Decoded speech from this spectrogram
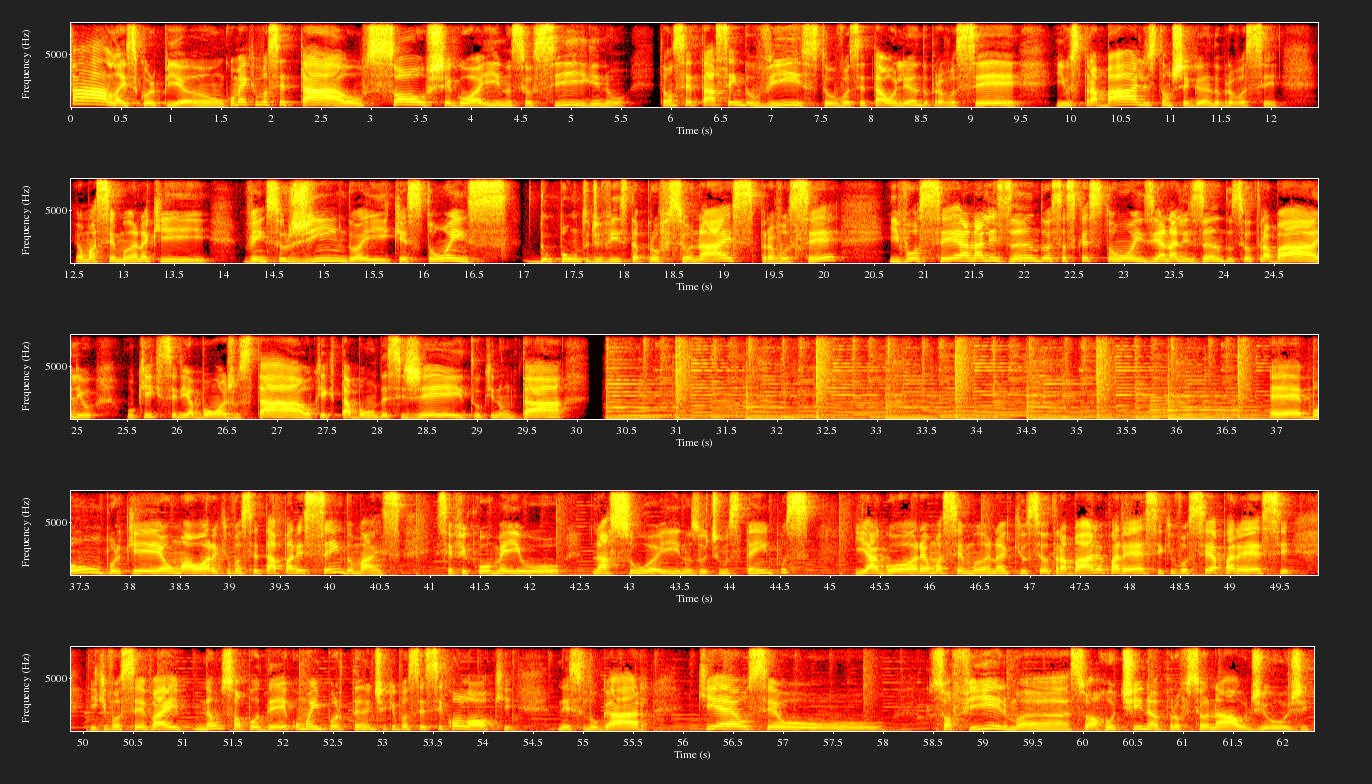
Fala, escorpião, como é que você tá? O sol chegou aí no seu signo. Então você está sendo visto, você está olhando para você e os trabalhos estão chegando para você. É uma semana que vem surgindo aí questões do ponto de vista profissionais para você e você analisando essas questões e analisando o seu trabalho, o que, que seria bom ajustar, o que está bom desse jeito, o que não está. É bom porque é uma hora que você está aparecendo mais. Você ficou meio na sua aí nos últimos tempos e agora é uma semana que o seu trabalho aparece, que você aparece e que você vai não só poder, como é importante que você se coloque nesse lugar que é o seu sua firma, sua rotina profissional de hoje.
